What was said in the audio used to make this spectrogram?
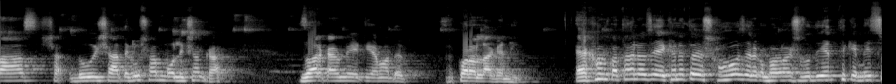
পাঁচ দুই, সাত, এগুলো সব মৌলিক সংখ্যা, যার কারণে এটি আমাদের করা লাগেনি। এখন কথা হলো যে এখানে তো সহজ এরকম ভগ্নাংশ, যদি এর থেকে মিশ্র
